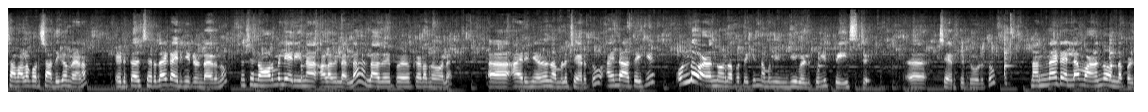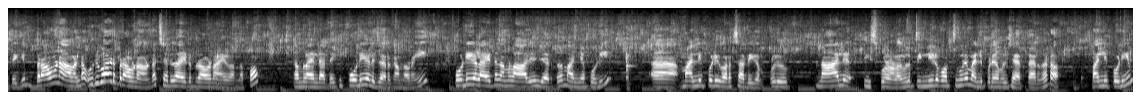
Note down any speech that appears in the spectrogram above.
സവാള കുറച്ച് അധികം വേണം. എടുത്ത് അത് ചെറുതായിട്ട് അരിഞ്ഞിട്ടുണ്ടായിരുന്നു. പക്ഷെ നോർമലി അരിയുന്ന അളവിലല്ല അല്ലാതെ ഇപ്പോൾ കിടന്ന പോലെ അരിഞ്ഞത് നമ്മൾ ചേർത്തു. അതിന്റെ അകത്തേക്ക് ഒന്ന് വഴന്നു വന്നപ്പോഴത്തേക്കും നമ്മൾ ഇഞ്ചി വെളുത്തുള്ളി പേസ്റ്റ് ചേർത്തിട്ട് കൊടുത്തു. നന്നായിട്ട് എല്ലാം വഴന്നു വന്നപ്പോഴത്തേക്കും ബ്രൗൺ ആവണ്ട ഒരുപാട് ബ്രൗൺ ആവണ്ട ചെറുതായിട്ട് ബ്രൗൺ ആയി വന്നപ്പോൾ നമ്മൾ അതിന്റെ അകത്തേക്ക് പൊടികൾ ചേർക്കാൻ തുടങ്ങി. പൊടികളായിട്ട് നമ്മൾ ആദ്യം ചേർത്തത് മഞ്ഞപ്പൊടി മല്ലിപ്പൊടി കുറച്ചധികം ഒരു നാല് ടീസ്പൂണോളം നമ്മൾ പിന്നീട് കുറച്ചും കൂടി മല്ലിപ്പൊടി നമ്മൾ ചേർത്തായിരുന്നു കേട്ടോ. മല്ലിപ്പൊടിയും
